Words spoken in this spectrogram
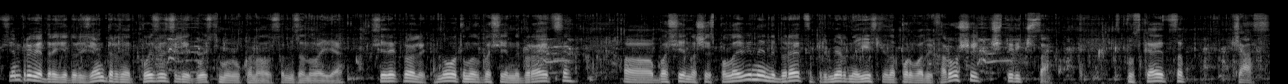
Всем привет, дорогие друзья, интернет-пользователи и гости моего канала. С вами заново я, Серия Кролик. Ну вот у нас бассейн набирается. А, бассейн на 6,5 набирается примерно, если напор воды хороший, 4 часа. Спускается час.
